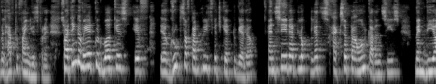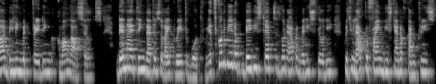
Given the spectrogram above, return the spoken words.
will have to find use for it. So I think the way it could work is if there are groups of countries which get together and say that, look, let's accept our own currencies when we are dealing with trading among ourselves, then I think that is the right way to go through. It's going to be in a baby steps. It's going to happen very slowly because you'll have to find these kind of countries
